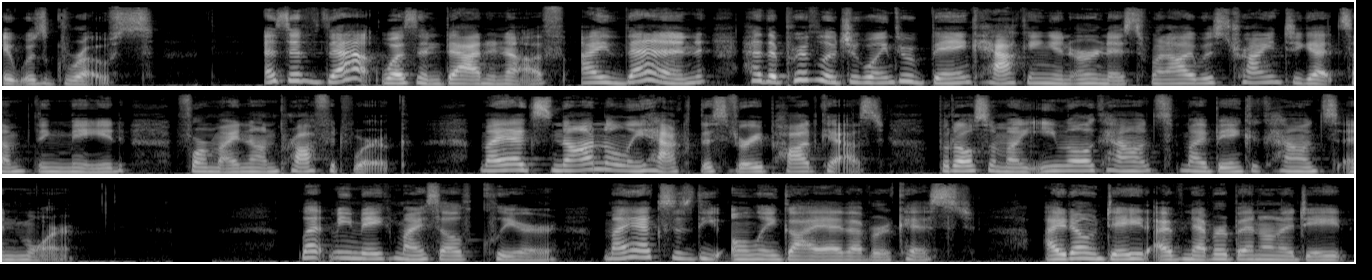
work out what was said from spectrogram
It was gross. As if that wasn't bad enough, I then had the privilege of going through bank hacking in earnest when I was trying to get something made for my nonprofit work. My ex not only hacked this very podcast, but also my email accounts, my bank accounts, and more. Let me make myself clear my ex is the only guy I've ever kissed. I don't date, I've never been on a date.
